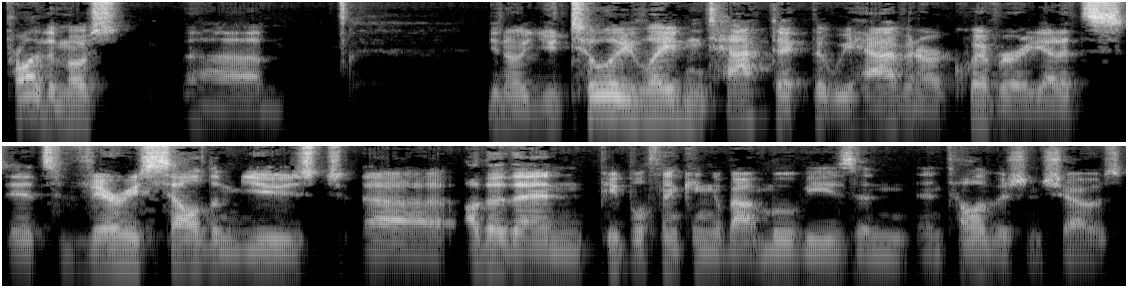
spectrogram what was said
probably the most um, you know utility laden tactic that we have in our quiver. Yet it's it's very seldom used, uh, other than people thinking about movies and, and television shows.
